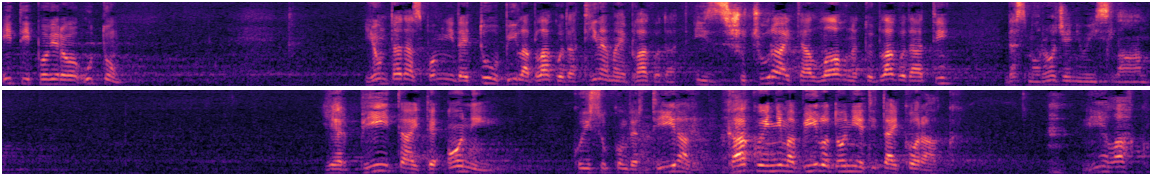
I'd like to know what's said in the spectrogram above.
i ti povjerovao u tom. I on tada spominje da je to bila blagodat, i nama je blagodat. Izšučurajte Allahu na toj blagodati da smo rođeni u islamu. Jer pitajte oni koji su konvertirali, kako je njima bilo donijeti taj korak. Nije lako.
